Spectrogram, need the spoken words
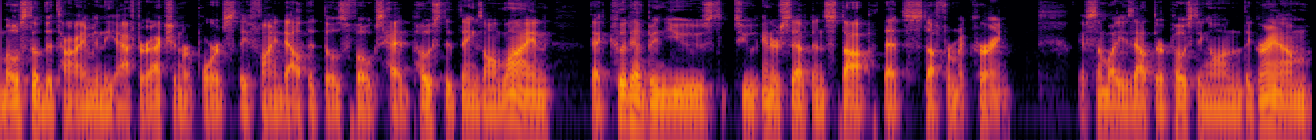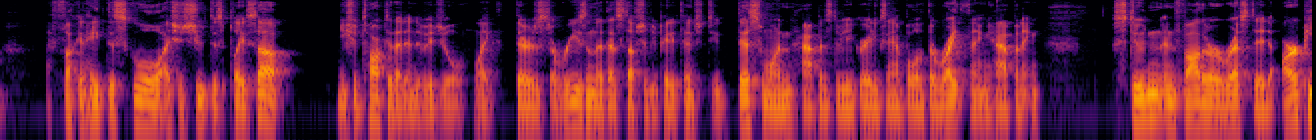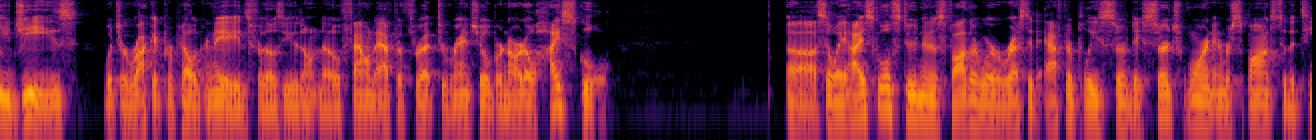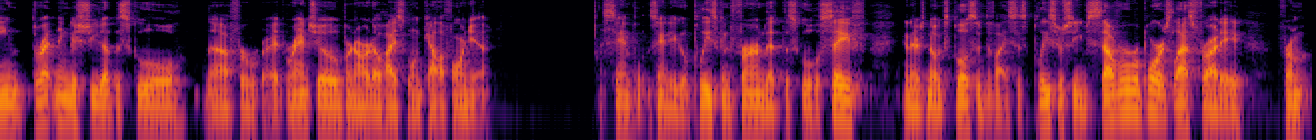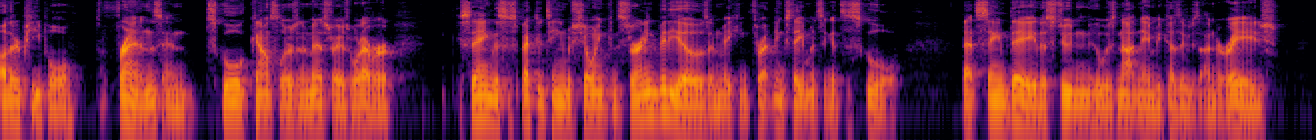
most of the time in the after action reports, they find out that those folks had posted things online that could have been used to intercept and stop that stuff from occurring. If somebody is out there posting on the gram, I fucking hate this school, I should shoot this place up, you should talk to that individual. Like there's a reason that that stuff should be paid attention to. This one happens to be a great example of the right thing happening. Student and father arrested, RPGs which are rocket propelled grenades, for those of you who don't know, found after threat to Rancho Bernardo High School. Uh, so, a high school student and his father were arrested after police served a search warrant in response to the teen threatening to shoot up the school uh, for at Rancho Bernardo High School in California. San, San Diego police confirmed that the school is safe and there's no explosive devices. Police received several reports last Friday from other people, friends, and school counselors and administrators, whatever, saying the suspected teen was showing concerning videos and making threatening statements against the school. That same day, the student, who was not named because he was underage,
